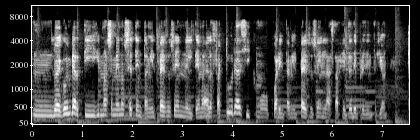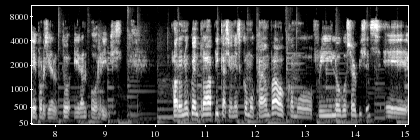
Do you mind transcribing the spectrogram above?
Mm, luego invertí más o menos 70 mil pesos en el tema de las facturas y como 40 mil pesos en las tarjetas de presentación, que por cierto eran horribles. Ahora uno encuentra aplicaciones como Canva o como Free Logo Services eh,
